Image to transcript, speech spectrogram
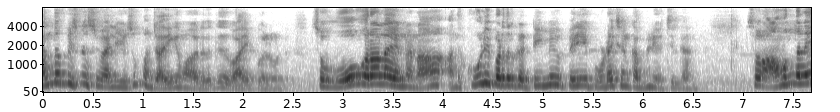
அந்த பிஸ்னஸ் வேல்யூஸும் கொஞ்சம் அதிகமாகிறதுக்கு வாய்ப்புகள் உண்டு. ஸோ ஓவராலாக என்னென்னா அந்த கூலி படத்துக்கு டீமே பெரிய ப்ரொடக்ஷன் கம்பெனி வச்சுருக்காங்க. ஸோ அவங்களே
